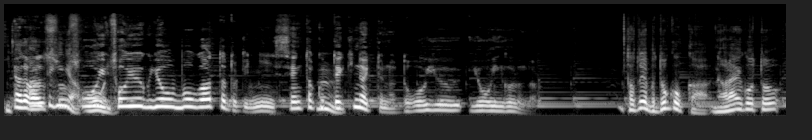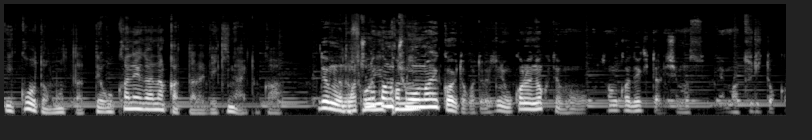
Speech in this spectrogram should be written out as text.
一いやだから般的には多い。そういう要望があった時に選択できないっていうのはどういう要因があるんだろう、例えばどこか習い事行こうと思ったってお金がなかったらできないとか。でも街中の町内会とかって別にお金なくても参加できたりしますよね。祭りとか。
